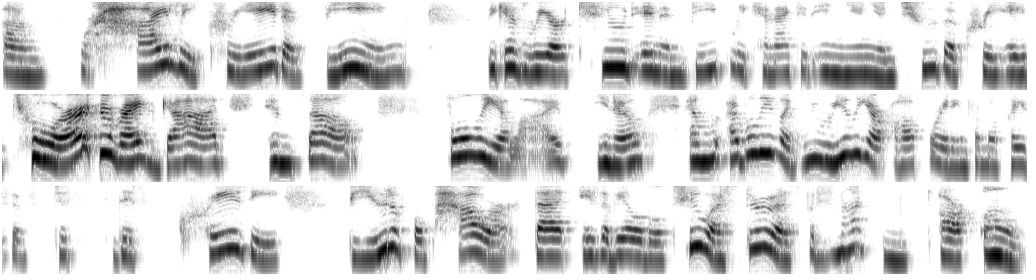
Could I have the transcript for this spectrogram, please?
um, we're highly creative beings because we are tuned in and deeply connected in union to the creator, right? God Himself fully alive, you know? And I believe like we really are operating from a place of just this crazy, beautiful power that is available to us through us, but it's not our own,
